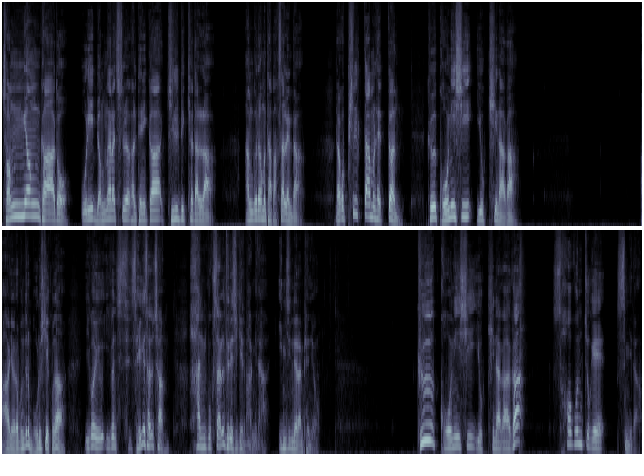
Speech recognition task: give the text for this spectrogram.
정명가도 우리 명나라 치러 갈 테니까 길 비켜달라. 안 그러면 다 박살낸다. 라고 필담을 했던 그 고니시 유키나가 아 여러분들은 모르시겠구나. 이거 이건 세계사도 참 한국사를 들으시길 바랍니다. 임진왜란 편이요. 그 고니시 유키나가가 서군 쪽에 씁니다.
